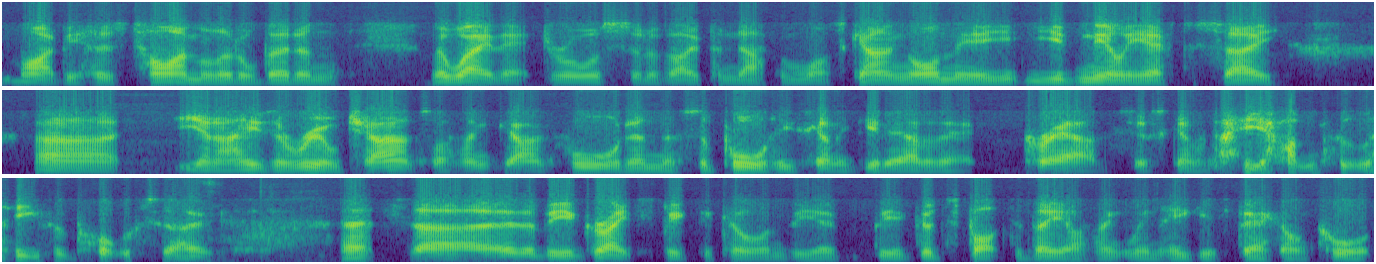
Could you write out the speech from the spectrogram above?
might be his time a little bit, and the way that draw's sort of opened up and what's going on there, you'd nearly have to say. Uh, you know, he's a real chance, I think, going forward, and the support he's going to get out of that crowd is just going to be unbelievable. So it's, uh, it'll be a great spectacle and be a be a good spot to be, I think, when he gets back on court.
